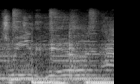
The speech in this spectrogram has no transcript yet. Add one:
between hell and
